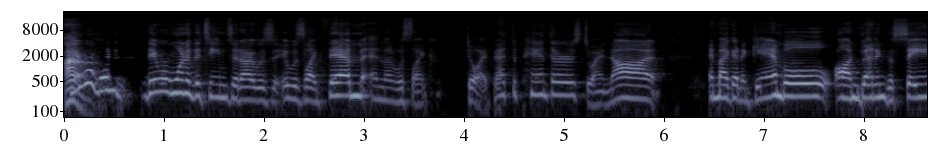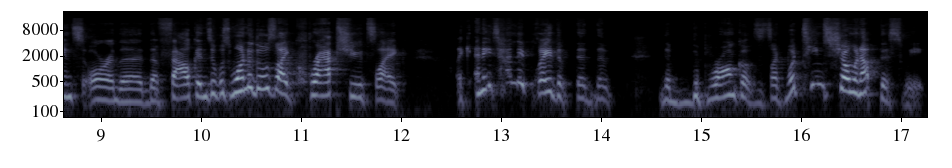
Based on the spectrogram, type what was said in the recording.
I they were know. one. They were one of the teams that I was. It was like them, and then was like, do I bet the Panthers? Do I not? Am I going to gamble on betting the Saints or the the Falcons? It was one of those like crapshoots. Like, like anytime they play the the the the, the Broncos, it's like, what team's showing up this week?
